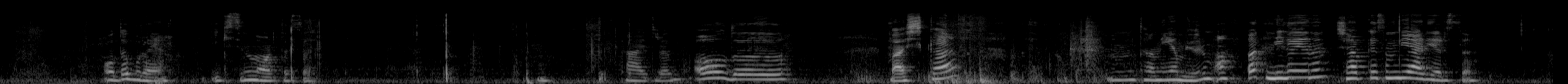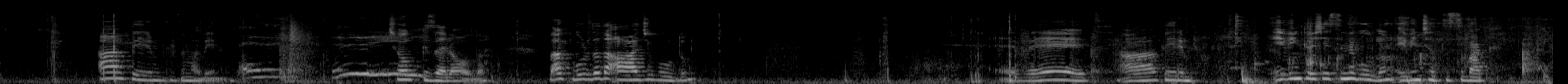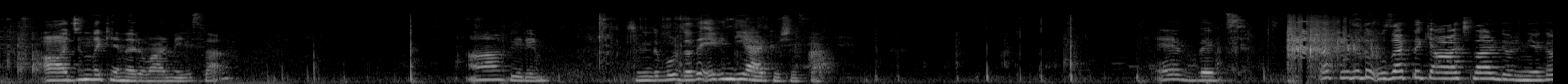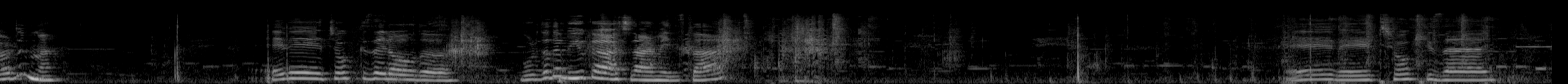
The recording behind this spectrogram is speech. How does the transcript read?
O da buraya. İkisinin ortası. Kaydıralım. Oldu. Başka? Hmm, tanıyamıyorum. Ah bak Nilo'yanın şapkasının diğer yarısı. Aferin kızıma benim. Çok güzel oldu. Bak burada da ağacı buldum. Evet. Aferin. Evin köşesini buldum. Evin çatısı bak. Ağacın da kenarı var Melisa. Aferin. Şimdi burada da evin diğer köşesi. Evet. Bak burada da uzaktaki ağaçlar görünüyor. Gördün mü? Evet, çok güzel oldu. Burada da büyük ağaçlar Melisa. Evet, çok güzel.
